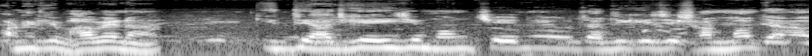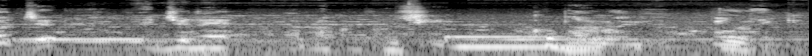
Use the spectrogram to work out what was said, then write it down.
অনেকে ভাবে না কিন্তু আজকে এই যে মঞ্চে এনে ও তাদেরকে যে সম্মান জানা হচ্ছে এর জন্যে আমরা খুব খুশি। খুব ভালো লাগে.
